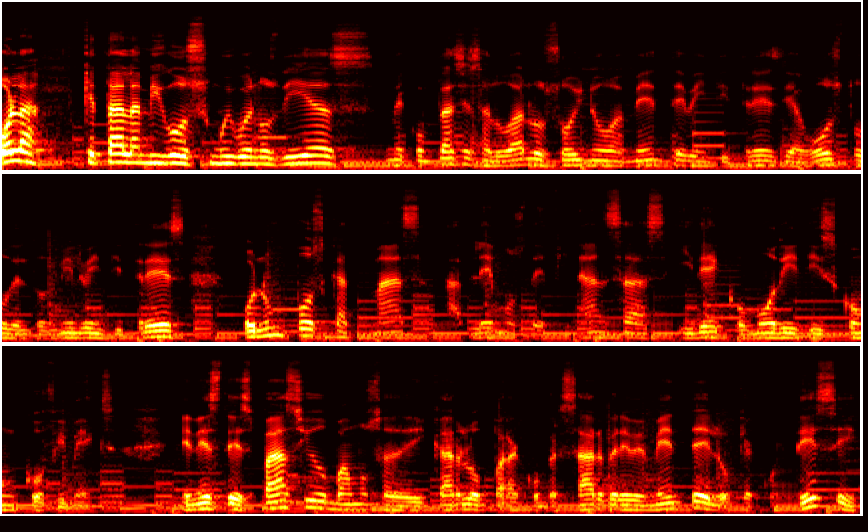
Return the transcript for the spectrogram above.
Hola, ¿qué tal amigos? Muy buenos días. Me complace saludarlos hoy nuevamente, 23 de agosto del 2023, con un podcast más, hablemos de finanzas y de commodities con Cofimex. En este espacio vamos a dedicarlo para conversar brevemente de lo que acontece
